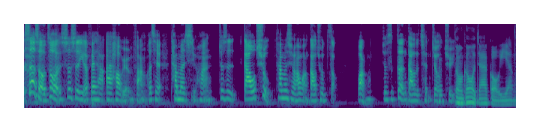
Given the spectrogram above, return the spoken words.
射手座就是一个非常爱好远方，而且他们喜欢就是高处，他们喜欢往高处走，往就是更高的成就去。怎么跟我家狗一样？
